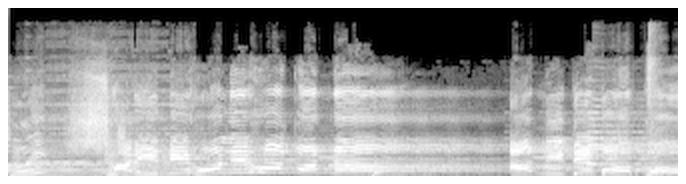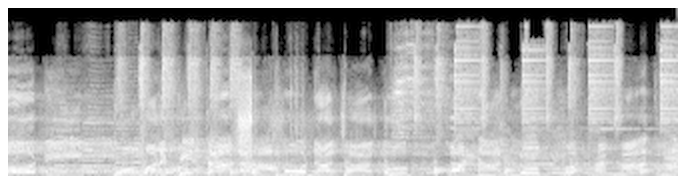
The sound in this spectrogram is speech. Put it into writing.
সই শাড়ি কন্যা আমি দেব করি। তোমার পিতা সাহোটা জাগো কন্যা লক্ষ টাকা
